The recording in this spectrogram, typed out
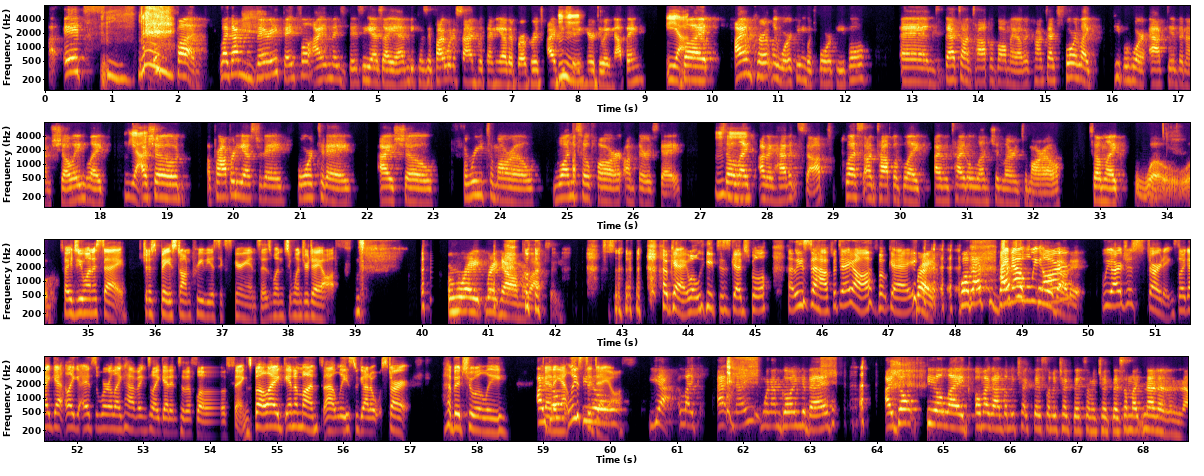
uh, it's it's fun. Like I'm very thankful I am as busy as I am because if I would have signed with any other brokerage, I'd be Mhm. sitting here doing nothing. yeah But I am currently working with four people, and that's on top of all my other contacts for like people who are active and I'm showing. Like yeah I showed a property yesterday, four today. I show three tomorrow, one so far on Thursday. So Mhm. like I haven't stopped. Plus on top of like I have a title lunch and learn tomorrow. So I'm like, whoa. so i do want to say just based on previous experiences when's when's your day off Right, right now I'm relaxing. okay well we need to schedule at least a half a day off okay right. Well, that's, that's I know, what's we cool are- about it. we are just starting. So like I get like it's we're like having to like get into the flow of things. But like in a month at least we gotta start habitually. I getting at least a day off. Yeah, like at night when I'm going to bed, I don't feel like, oh my God, let me check this, let me check this, let me check this. I'm like, no, no, no, no, no.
